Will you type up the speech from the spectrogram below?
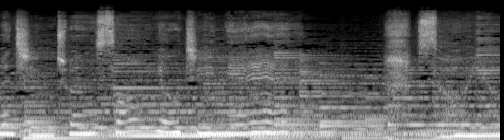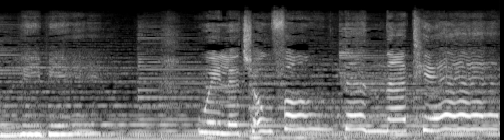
们青春所有纪念。了重逢的那天，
